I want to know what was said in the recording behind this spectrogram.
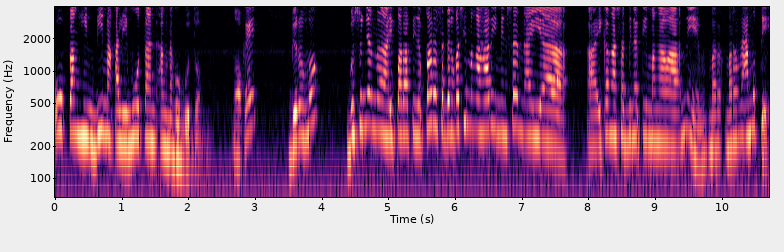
upang hindi makalimutan ang nagugutom. Okay? Biro mo, gusto niya na iparating para sa ganun kasi mga hari minsan ay uh, uh, ika nga sabi natin mga ano eh, mar- mararamot eh.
